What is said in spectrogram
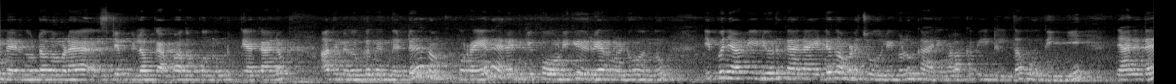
ഉണ്ടായിരുന്നു കേട്ടോ നമ്മുടെ സ്റ്റെപ്പിലൊക്കെ. അപ്പോൾ അതൊക്കെ ഒന്ന് വൃത്തിയാക്കാനും അതിനൊക്കെ നിന്നിട്ട് നമുക്ക് കുറേ നേരം എനിക്ക് കോണി കയറി ഇറങ്ങേണ്ടി വന്നു. ഇപ്പോൾ ഞാൻ വീഡിയോ എടുക്കാനായിട്ട് നമ്മുടെ ജോലികളും കാര്യങ്ങളൊക്കെ വീട്ടിലത്തെ ഒതുങ്ങി. ഞാനിത്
